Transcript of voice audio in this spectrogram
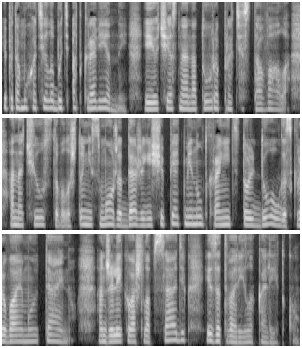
и потому хотела быть откровенной. Ее честная натура протестовала. Она чувствовала, что не сможет даже еще пять минут хранить столь долго скрываемую тайну. Анжелика вошла в садик и затворила калитку.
